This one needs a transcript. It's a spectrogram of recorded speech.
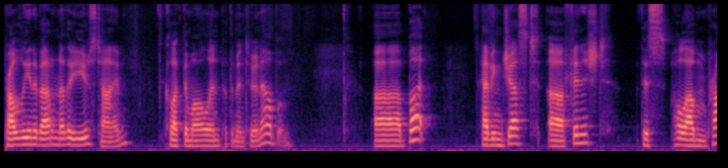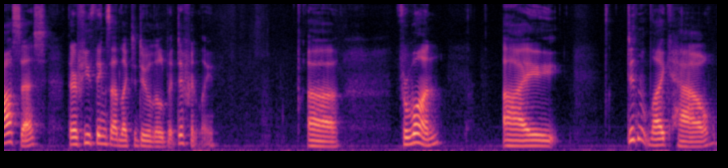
probably in about another year's time, collect them all and put them into an album. Uh, but having just uh, finished this whole album process, there are a few things I'd like to do a little bit differently. Uh, for one, I didn't like how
